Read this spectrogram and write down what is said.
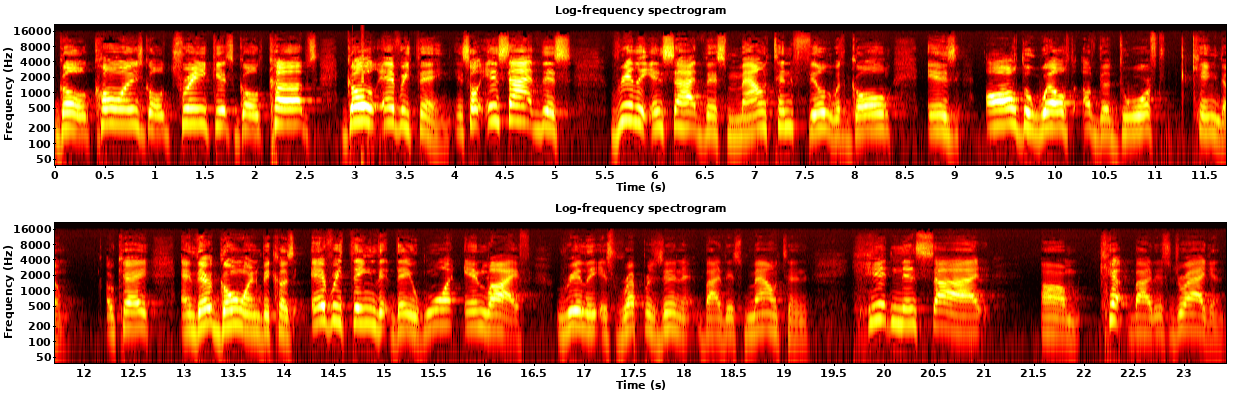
gold coins, gold trinkets, gold cups, gold everything. And so inside this, really inside this mountain filled with gold is all the wealth of the dwarf kingdom. Okay? And they're going because everything that they want in life really is represented by this mountain hidden inside, um, kept by this dragon.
